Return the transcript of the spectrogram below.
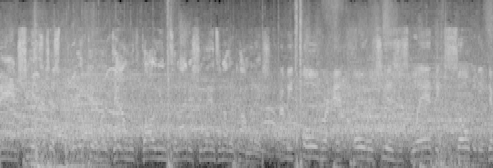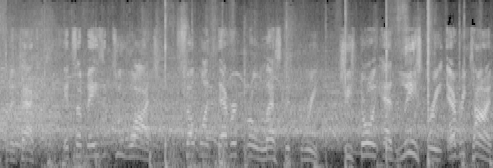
Man, she is just breaking her down with volume tonight as she lands another combination. I mean, over and over, she is just landing so many different attacks. It's amazing to watch someone never throw less than three. She's throwing at least three every time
